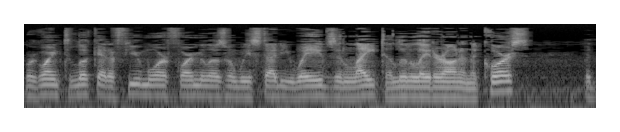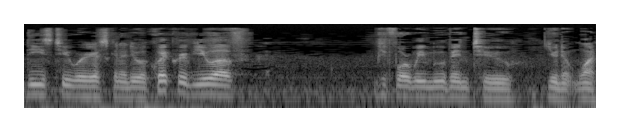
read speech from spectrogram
We're going to look at a few more formulas when we study waves and light a little later on in the course but these two we're just going to do a quick review of before we move into Unit 1.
